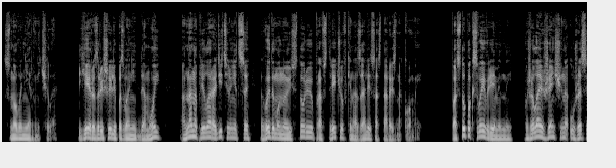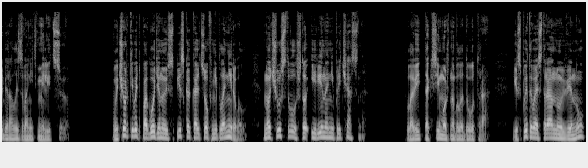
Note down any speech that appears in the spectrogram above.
снова нервничала. Ей разрешили позвонить домой, она наплела родительнице выдуманную историю про встречу в кинозале со старой знакомой. Поступок своевременный, пожилая женщина уже собиралась звонить в милицию. Вычеркивать Погодину из списка Кольцов не планировал, но чувствовал, что Ирина не причастна. Ловить такси можно было до утра. Испытывая странную вину,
